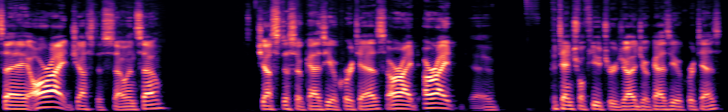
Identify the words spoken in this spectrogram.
Say, all right, Justice so and so, Justice Ocasio Cortez, all right, all right, uh, potential future Judge Ocasio Cortez,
